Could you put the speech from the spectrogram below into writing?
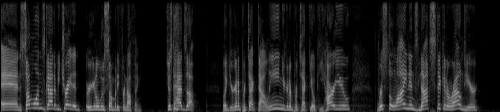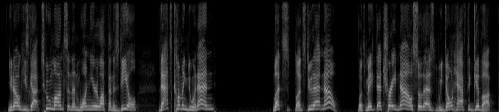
and someone's got to be traded, or you're going to lose somebody for nothing. Just a heads up. Like, you're going to protect Dahlin, you're going to protect Jokiharju. Ristolainen's not sticking around here. You know, he's got two months and then one year left on his deal. That's coming to an end. Let's let's do that now. Let's make that trade now so that we don't have to give up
